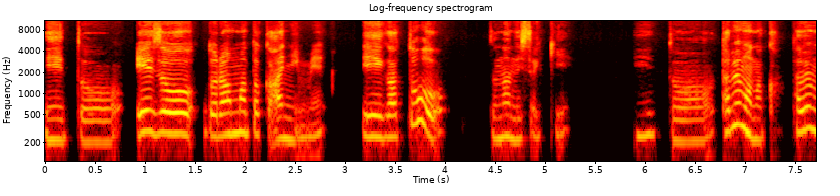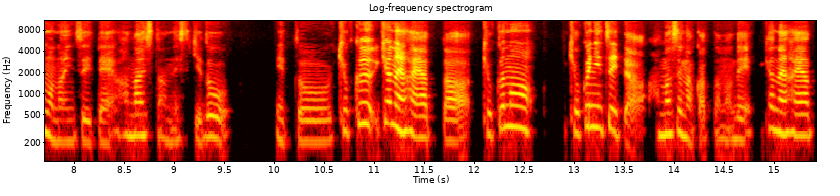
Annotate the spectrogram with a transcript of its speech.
えっ、と、映像、ドラマとかアニメ、映画と、と何でしたっけ？えっ、と、食べ物か。食べ物について話したんですけど、えっ、と、曲、去年流行った曲の、曲については話せなかったので、去年流行っ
